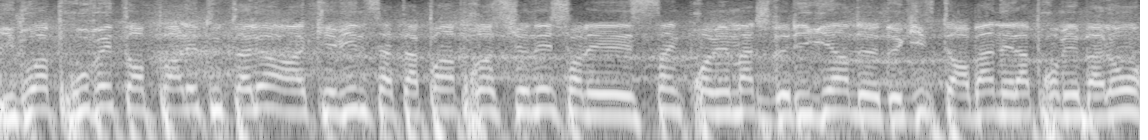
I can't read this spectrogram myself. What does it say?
Il doit prouver, t'en parlais tout à l'heure, hein, Kevin. Ça t'a pas impressionné sur les 5 premiers matchs de Ligue 1 de, de Gift Orban. Et là, premier ballon.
